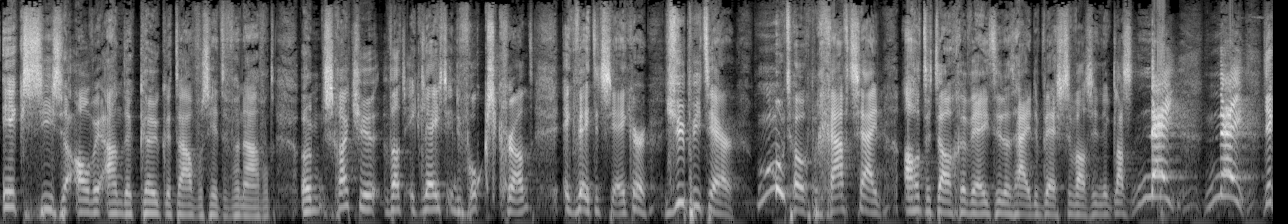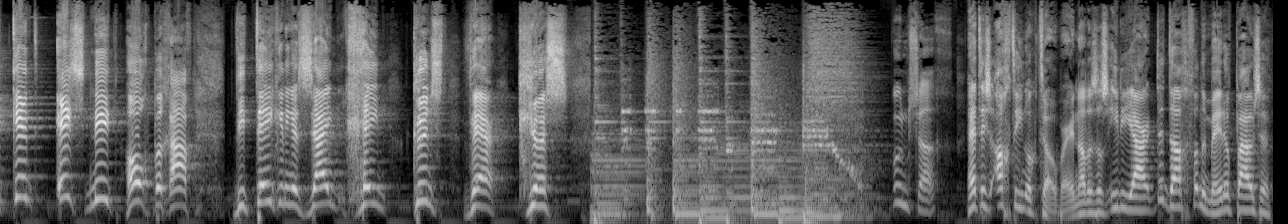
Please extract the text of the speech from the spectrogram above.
Ik zie ze alweer aan de keukentafel zitten vanavond. Um, schatje, wat ik lees in de Volkskrant, ik weet het zeker. Jupiter moet hoogbegaafd zijn. Altijd al geweten dat hij de beste was in de klas. Nee, nee, je kind is niet hoogbegaafd. Die tekeningen zijn geen kunstwerkjes. Woensdag. Het is 18 oktober en dat is als ieder jaar de dag van de menopauze.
